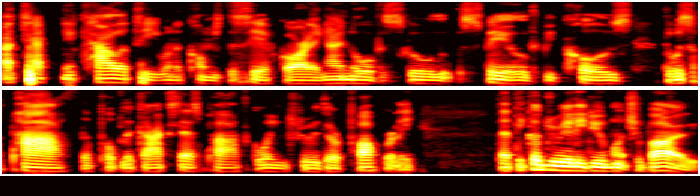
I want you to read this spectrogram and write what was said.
a technicality when it comes to safeguarding. I know of a school that was failed because there was a path, the public access path going through their property that they couldn't really do much about,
